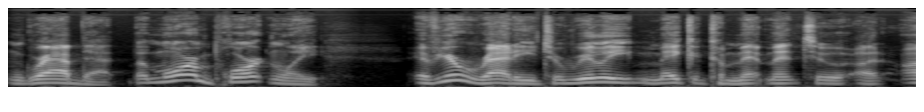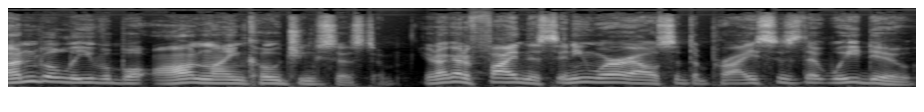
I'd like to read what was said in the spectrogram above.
and grab that. But more importantly, if you're ready to really make a commitment to an unbelievable online coaching system, you're not going to find this anywhere else at the prices that we do.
